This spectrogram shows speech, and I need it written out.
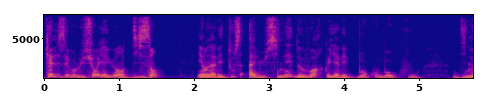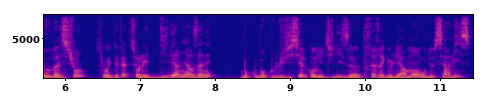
quelles évolutions il y a eu en 10 ans. Et on avait tous halluciné de voir qu'il y avait beaucoup, beaucoup d'innovations qui ont été faites sur les 10 dernières années. Beaucoup, beaucoup de logiciels qu'on utilise très régulièrement ou de services.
